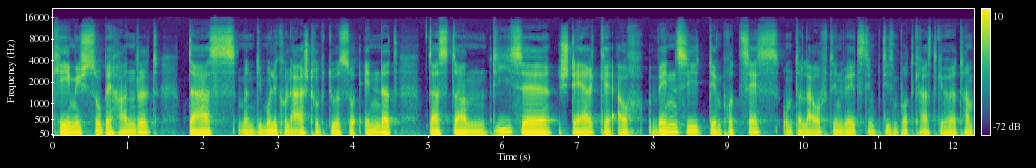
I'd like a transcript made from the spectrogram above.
chemisch so behandelt, dass man die Molekularstruktur so ändert, dass dann diese Stärke, auch wenn sie den Prozess unterlauft, den wir jetzt in diesem Podcast gehört haben,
